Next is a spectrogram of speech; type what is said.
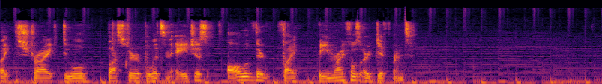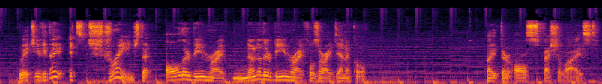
like the Strike, Duel, Buster, Blitz, and Aegis, all of their beam rifles are different. Which, if you think, it's strange that all their beam rifles, none of their beam rifles are identical. Like, they're all specialized.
